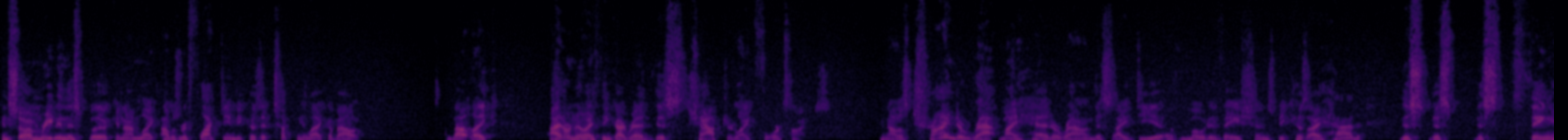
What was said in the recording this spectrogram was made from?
and so I'm reading this book and I'm like, I was reflecting because it took me like about, about like, I don't know, I think I read this chapter like four times. And I was trying to wrap my head around this idea of motivations because I had this, this, this thing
